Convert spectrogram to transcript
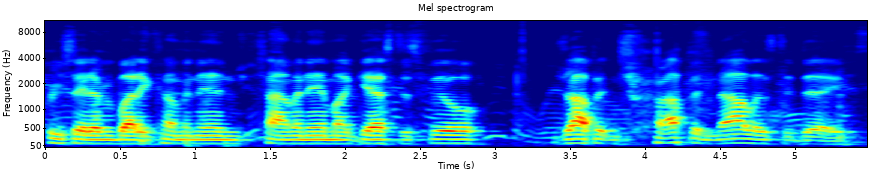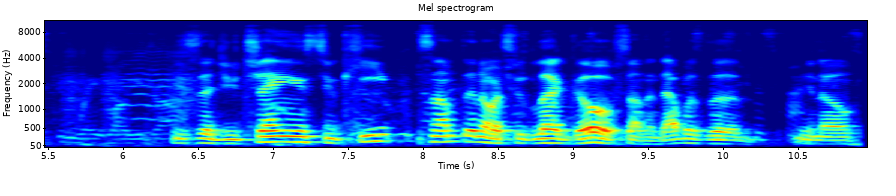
Appreciate everybody coming in, chiming in. My guest is Phil, dropping dropping knowledge today. He said you change to keep something or to let go of something. That was the, you know,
